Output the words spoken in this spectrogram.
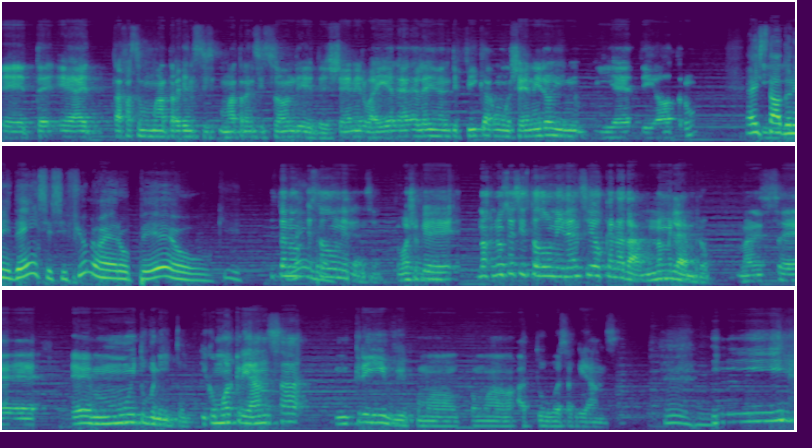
está fazendo uma, transi, uma transição de, de gênero, aí ela, ela identifica com um gênero e, e é de outro. É estadunidense esse filme ou é europeu? Que... estadunidense. Eu acho que. Não, não sei se estadunidense ou Canadá, não me lembro. Mas é, é muito bonito. E como uma criança, incrível como, como atua essa criança. Uhum. E.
